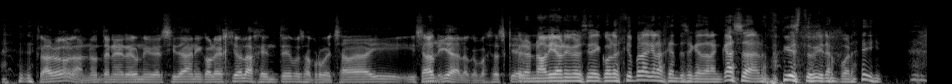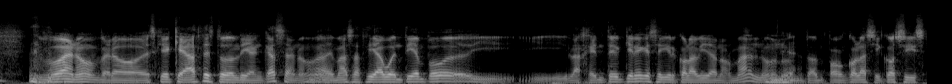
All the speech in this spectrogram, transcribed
Claro, al no tener universidad ni colegio, la gente pues aprovechaba y, y Claro, salía. Lo que pasa es que... Pero no había universidad y colegio para que la gente se quedara en casa, no para que estuvieran por ahí. Bueno, pero es que ¿qué haces todo el día en casa, no? Además hacía buen tiempo y, y la gente tiene que seguir con la vida normal, ¿no? No-. Tampoco con la psicosis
